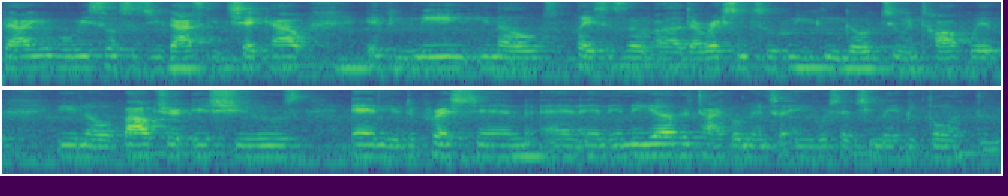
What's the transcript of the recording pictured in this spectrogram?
valuable resources you guys can check out if you need, you know, places of uh, direction to who you can go to and talk with, you know, about your issues and your depression and, and any other type of mental anguish that you may be going through.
